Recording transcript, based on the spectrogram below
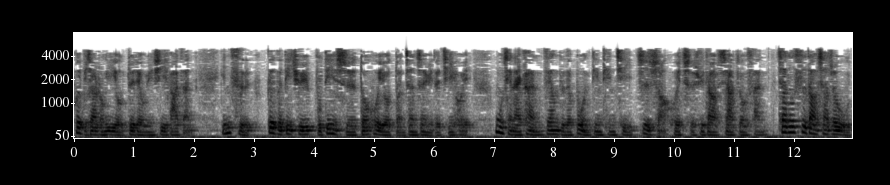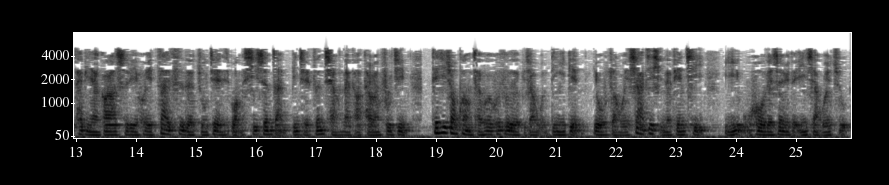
会比较容易有对流云系发展。因此，各个地区不定时都会有短暂阵雨的机会。目前来看，这样子的不稳定天气至少会持续到下周三。下周四到下周五，太平洋高压势力会再次的逐渐往西伸展，并且增强来到台湾附近。天气状况才会恢复的比较稳定一点，又转为夏季型的天气，以午后的阵雨的影响为主。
